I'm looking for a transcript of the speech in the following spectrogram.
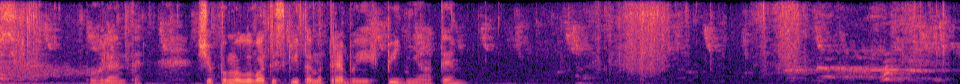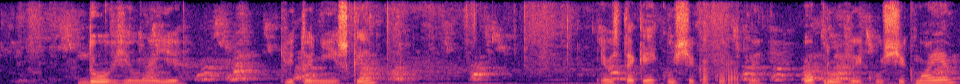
Ось, погляньте. Щоб помилуватись квітами, треба їх підняти. Довгі у неї квітоніжки. І ось такий кущик акуратний. Округлий кущик має.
